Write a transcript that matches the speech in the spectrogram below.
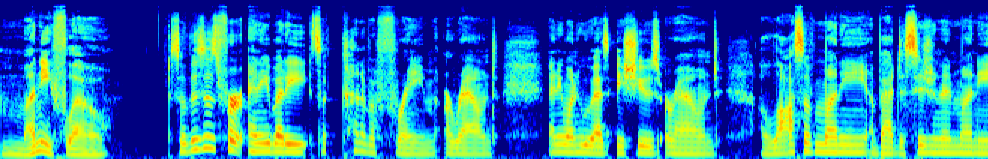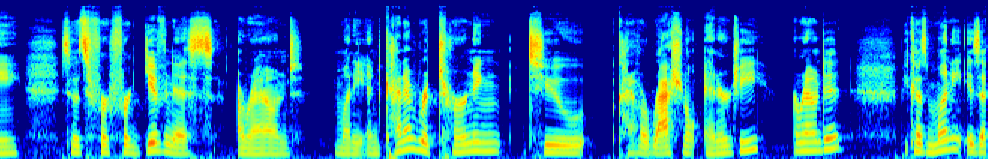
Money Flow. So this is for anybody, it's a kind of a frame around anyone who has issues around a loss of money, a bad decision in money. So it's for forgiveness around money and kind of returning to kind of a rational energy around it because money is a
